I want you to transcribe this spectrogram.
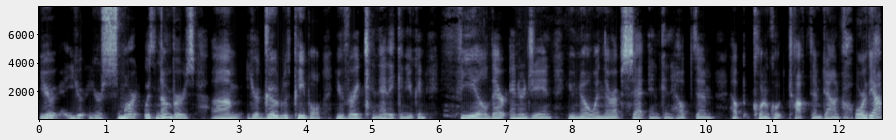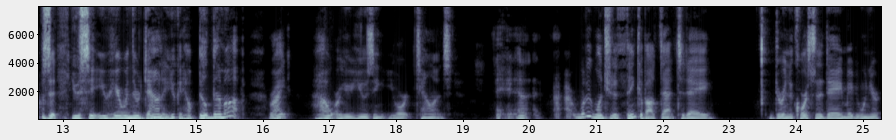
You're, you're, you're smart with numbers. Um, you're good with people. You're very kinetic and you can feel their energy and you know when they're upset and can help them, help quote unquote talk them down. Or the opposite, you see, you hear when they're down and you can help build them up right? How are you using your talents? And I really want you to think about that today during the course of the day, maybe when you're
